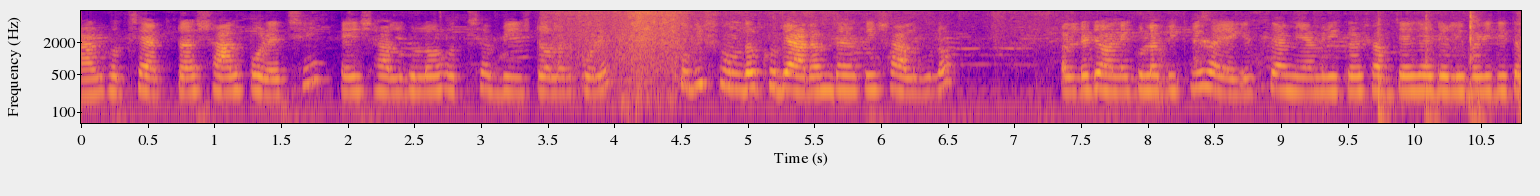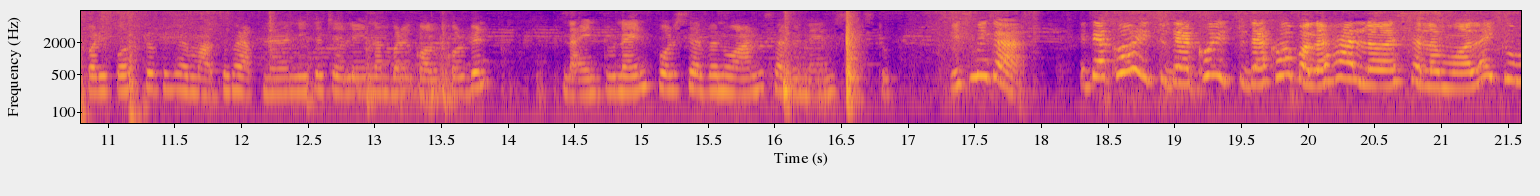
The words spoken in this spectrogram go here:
আর হচ্ছে একটা শাল পরেছি, এই শালগুলো হচ্ছে বিশ ডলার করে। খুবই সুন্দর খুবই আরামদায়ক এই শালগুলো। অলরেডি অনেকগুলো বিক্রি হয়ে গেছে। আমি আমেরিকার সব জায়গায় ডেলিভারি দিতে পারি পোস্ট অফিসের মাধ্যমে। আপনারা নিতে চাইলে এই নাম্বারে কল করবেন। Nine two nine four seven one nine six two দেখো একটু দেখো একটু দেখো বলো হ্যালো আসসালামু আলাইকুম।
